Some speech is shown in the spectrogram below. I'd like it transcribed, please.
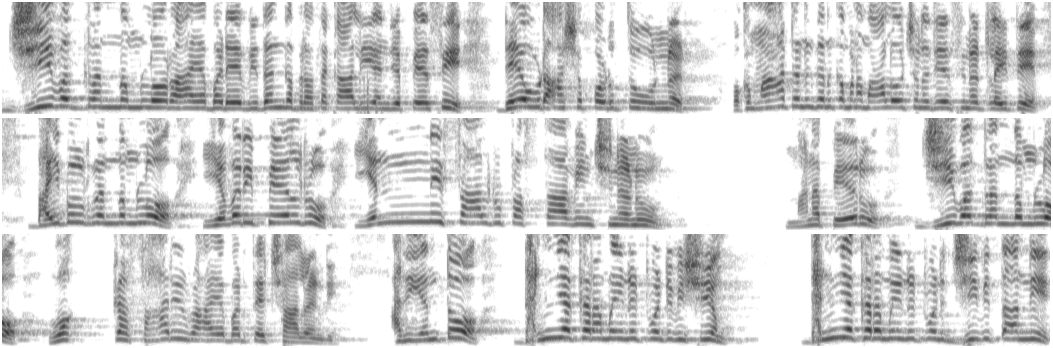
జీవ గ్రంథంలో రాయబడే విధంగా బ్రతకాలి అని చెప్పేసి దేవుడు ఆశపడుతూ ఉన్నాడు. ఒక మాటను కనుక మనం ఆలోచన చేసినట్లయితే బైబిల్ గ్రంథంలో ఎవరి పేర్లు ఎన్నిసార్లు ప్రస్తావించినను? మన పేరు జీవ గ్రంథంలో ఒక్కసారి రాయబడితే చాలండి. అది ఎంతో ధన్యకరమైనటువంటి విషయం. ధన్యకరమైనటువంటి జీవితాన్ని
